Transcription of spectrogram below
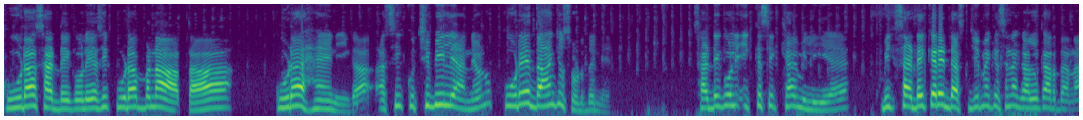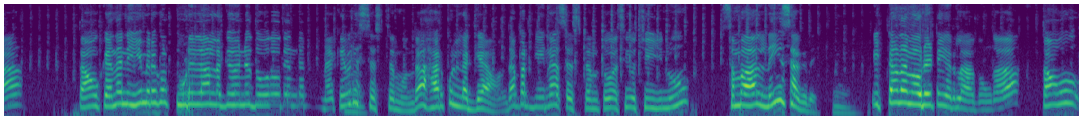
ਕੂੜਾ ਸਾਡੇ ਕੋਲੇ ਅਸੀਂ ਕੂੜਾ ਬਣਾਤਾ ਕੂੜਾ ਹੈ ਨਹੀਂਗਾ ਅਸੀਂ ਕੁਝ ਵੀ ਲਿਆਨੇ ਉਹਨੂੰ ਕੂੜੇ ਦਾਨ ਚ ਸੁੱਟ ਦਿੰਦੇ ਸਾਡੇ ਕੋਲ ਇੱਕ ਸਿੱਖਿਆ ਮਿਲੀ ਹੈ ਵੀ ਸਾਡੇ ਘਰੇ ਡਸਟ ਜੇ ਮੈਂ ਕਿਸੇ ਨਾਲ ਗੱਲ ਕਰਦਾ ਨਾ ਤਾਂ ਉਹ ਕਹਿੰਦਾ ਨਹੀਂ ਜੀ ਮੇਰੇ ਕੋਲ ਕੂੜੇਦਾਨ ਲੱਗੇ ਹੋਏ ਨੇ ਦੋ ਦੋ ਤਿੰਨ ਦਿਨ। ਮੈਂ ਕਿਹਾ ਵੀਰੇ ਸਿਸਟਮ ਹੁੰਦਾ ਹਰ ਕੋਈ ਲੱਗਿਆ ਹੁੰਦਾ ਪਰ ਬਿਨਾਂ ਸਿਸਟਮ ਤੋਂ ਅਸੀਂ ਉਸ ਚੀਜ਼ ਨੂੰ ਸੰਭਾਲ ਨਹੀਂ ਸਕਦੇ ਇੱਟਾਂ ਦਾ ਮੈਂ ਉਹਦੇ ਢੇਰ ਲਾ ਦੂੰਗਾ ਤਾਂ ਉਹ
